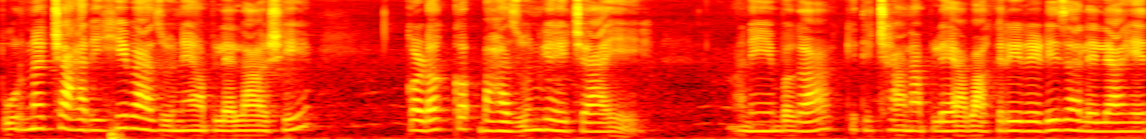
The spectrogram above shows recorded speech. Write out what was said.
पूर्ण चारही बाजूने आपल्याला अशी कडक भाजून घ्यायची आहे. आणि बघा किती छान आपल्या ह्या भाकरी रेडी झालेल्या आहेत.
